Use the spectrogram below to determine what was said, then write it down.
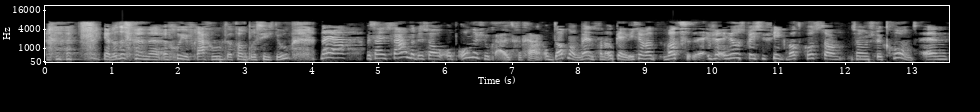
ja, dat is een, eh, een goede vraag hoe ik dat dan precies doe. Nou ja, we zijn samen dus al op onderzoek uitgegaan. Op dat moment van oké, weet je, wat, wat, heel specifiek, wat kost dan zo'n stuk grond? En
